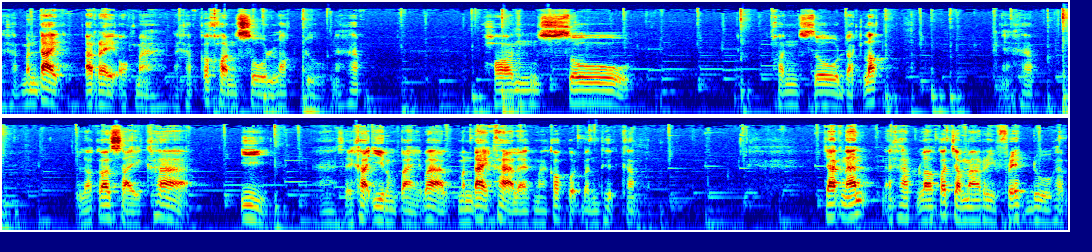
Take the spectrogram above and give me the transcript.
นะครับมันได้อะไรออกมานะครับ ก็ console log ดูนะครับ console console log นะครับ แล้วก็ใส่ค่า e ใส่ค่า e ลงไปว่ามันได้ค่าอะไรมาก็กดบันทึกครับ จากนั้นนะครับเราก็จะมา refresh ดูครับ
